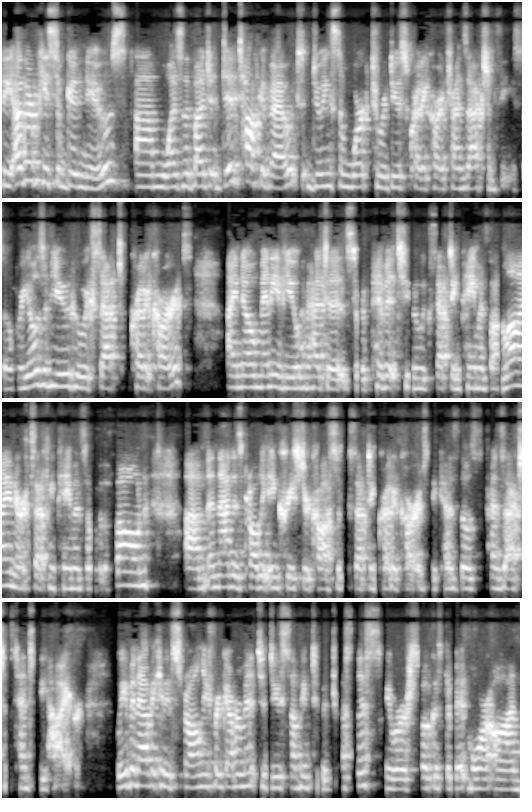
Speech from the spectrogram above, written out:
The other piece of good news um, was the budget did talk about doing some work to reduce credit card transaction fees. So for those of you who accept credit cards, I know many of you have had to sort of pivot to accepting payments online or accepting payments over the phone, um, and that has probably increased your cost of accepting credit cards because those transactions tend to be higher. We've been advocating strongly for government to do something to address this. We were focused a bit more on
